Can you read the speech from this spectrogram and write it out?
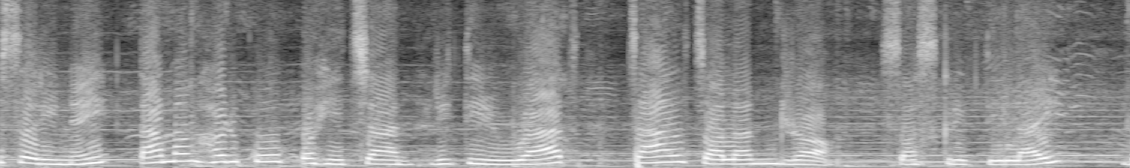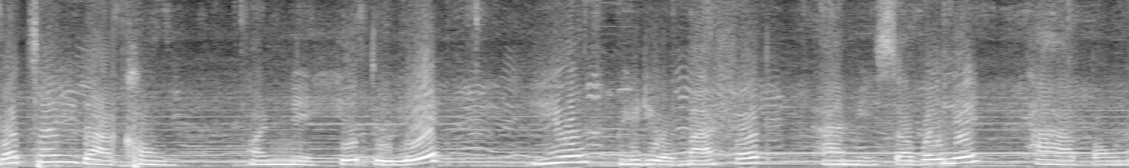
यसरी नै तामाङहरूको पहिचान रीतिरिवाज चालचलन र संस्कृतिलाई बचाइराखौँ भन्ने हेतुले यो भिडियो मार्फत हामी सबैले थाहा पाउन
